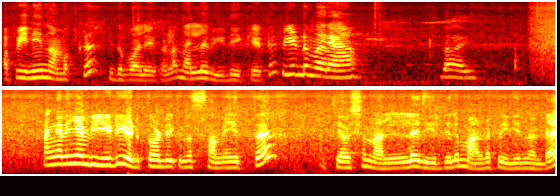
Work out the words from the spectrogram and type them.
അപ്പോൾ ഇനി നമുക്ക് ഇതുപോലെയൊക്കെയുള്ള നല്ല വീഡിയോ ഒക്കെ ആയിട്ട് വീണ്ടും വരാം. ബൈ അങ്ങനെ ഞാൻ വീഡിയോ എടുത്തുകൊണ്ടിരിക്കുന്ന സമയത്ത് അത്യാവശ്യം നല്ല രീതിയിൽ മഴ പെയ്യുന്നുണ്ട്.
